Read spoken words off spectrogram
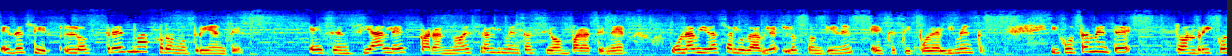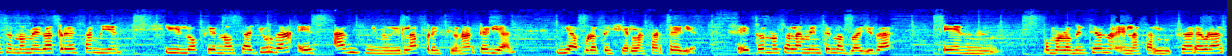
Es decir, los tres macronutrientes esenciales para nuestra alimentación, para tener una vida saludable, los contienen este tipo de alimentos. Y justamente son ricos en omega 3 también y lo que nos ayuda es a disminuir la presión arterial y a proteger las arterias. Esto no solamente nos va a ayudar en, como lo menciono, en la salud cerebral,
